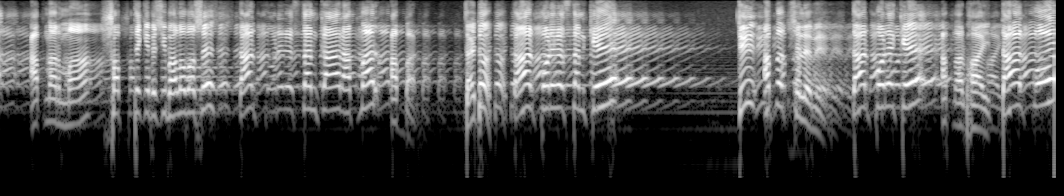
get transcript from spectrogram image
আপনার মা সব থেকে বেশি ভালোবাসে। তার পরের স্থান কার? আপনার আব্বার। তাই তো? তারপরের স্থান কে? আপনার ছেলে মেয়ে। তারপরে কে? আপনার ভাই। তারপর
